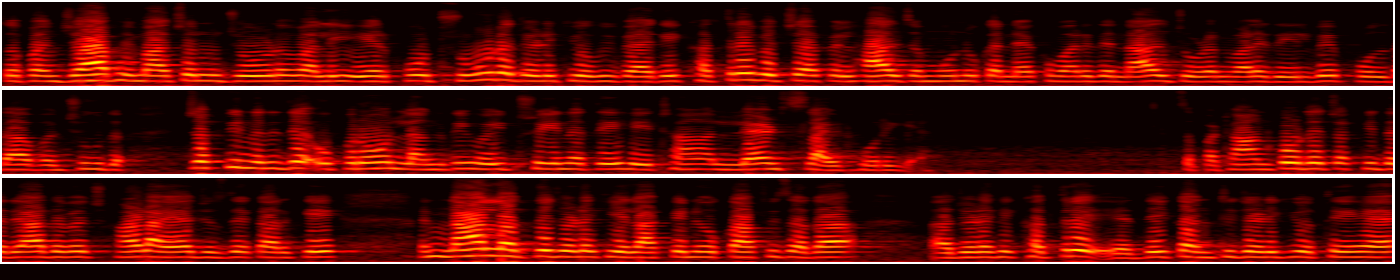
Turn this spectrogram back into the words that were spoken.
ਸੋ ਪੰਜਾਬ, ਹਿਮਾਚਲ ਨੂੰ ਜੋੜਨ ਵਾਲੀ 에ਅਰਪੋਰਟ ਰੋਡ ਹੈ, ਜਿਹੜੀ ਕਿ ਉਹ ਵੀ ਵਹਿ ਗਈ। ਖਤਰੇ ਵਿੱਚ ਹੈ। ਫਿਲਹਾਲ ਜੰਮੂ ਨੂੰ ਕੰਨਿਆ ਕੁਮਾਰੀ ਦੇ ਨਾਲ ਜੋੜਨ ਵਾਲੇ ਰੇਲਵੇ ਪੁਲ ਦਾ ਵਜੂਦ ਚੱਕੀ ਨਦੀ ਦੇ ਉੱਪਰੋਂ ਲੰਘਦੀ ਹੋਈ ਟ੍ਰੇਨ ਅਤੇ ਹੇਠਾਂ ਲੈਂਡਸਲਾਈਡ ਹੋ ਰਹੀ ਹੈ। ਸੋ ਪਠਾਨਕੋਟ ਦੇ ਚੱਕੀ ਦਰਿਆ ਦੇ ਵਿੱਚ ਹੜ ਆਇਆ ਜਿਸ ਦੇ ਕਰਕੇ ਨਾਲ ਲੱਗਦੇ ਜਿਹੜੇ ਕਿ ਇਲਾਕੇ ਨੇ ਉਹ ਕਾਫੀ ਜ਼ਿਆਦਾ ਜਿਹੜੇ ਕਿ ਖਤਰੇ ਦੀ ਘੰਟੀ ਜਿਹੜੀ ਕਿ ਉੱਥੇ ਹੈ,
